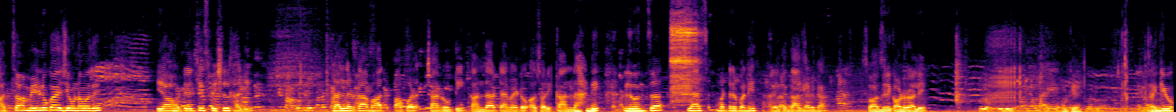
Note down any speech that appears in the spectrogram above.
आजचा मेनू काय जेवणामध्ये? या हॉटेलची स्पेशल थाली. दाल तडका भात पापड चार रोटी कांदा टॅमॅटो सॉरी कांदा आणि लोणचं प्लस मटर पनीर आणि ते दाल तडका. सो अजून एक ऑर्डर आली. ओके थँक्यू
